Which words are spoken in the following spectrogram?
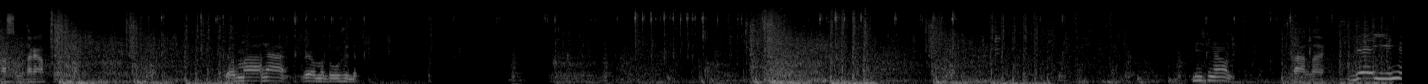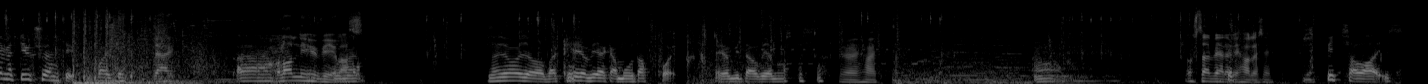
Lassi mä takapuun. Joo mä näen, joo mä tuun sinne. Missä ne on? Täällä näin. Jei, hemmetti yksi lähti vaikea. Jäi. Äh, Mulla on niin hyviä Lassi. no joo joo, vaikka ei oo vieläkään muu tappoi. Ei oo mitään vielä vastassa. Ei haittaa. Oh. Onks tää vielä vihollisia? Pizzalais.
